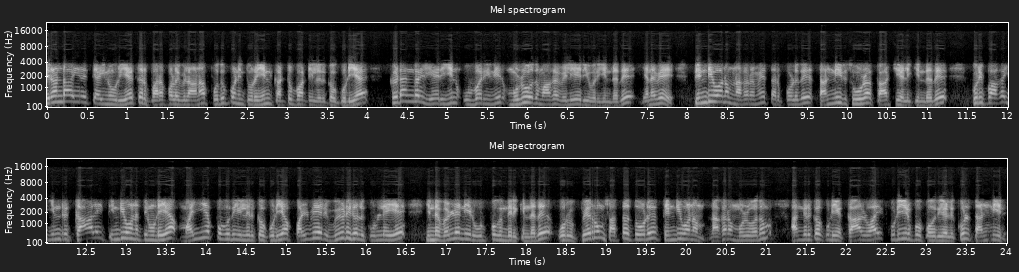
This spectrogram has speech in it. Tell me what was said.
இரண்டாயிரத்தி ஐநூறு ஏக்கர் பரப்பளவிலான பொதுப்பணித்துறையின் கட்டுப்பாட்டில் இருக்கக்கூடிய கிடங்கல் ஏரியின் உபரி நீர் முழுவதுமாக வெளியேறி வருகின்றது. எனவே திண்டிவனம் நகரமே தற்பொழுது தண்ணீர் சூழ காட்சி அளிக்கின்றது. குறிப்பாக இன்று காலை திண்டிவனத்தினுடைய மைய பகுதியில் இருக்கக்கூடிய பல்வேறு வீடுகளுக்கு உள்ளேயே இந்த வெள்ள நீர் உட்புகுந்திருக்கின்றது. ஒரு பெரும் சத்தத்தோடு திண்டிவனம் நகரம் முழுவதும் அங்கிருக்கக்கூடிய கால்வாய் குடியிருப்பு பகுதிகளுக்குள் தண்ணீர்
